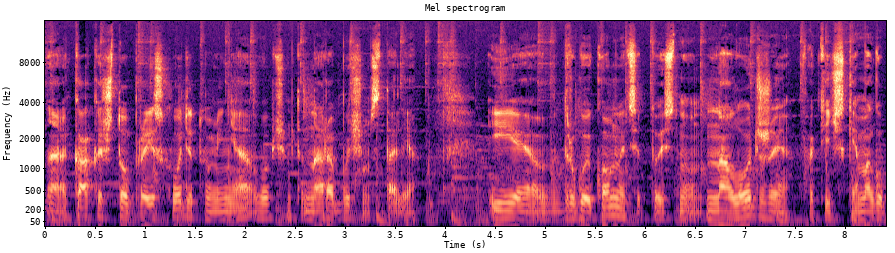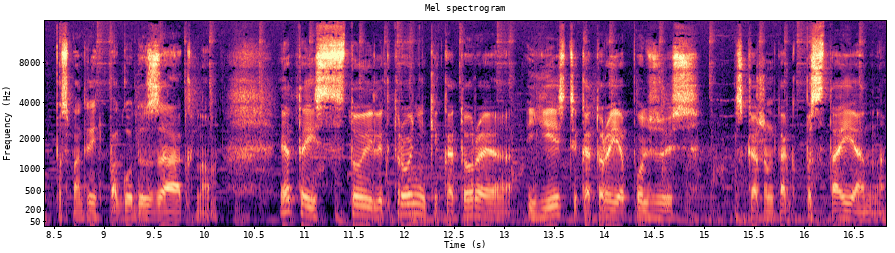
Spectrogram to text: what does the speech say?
э, как и что происходит у меня, в общем-то, на рабочем столе и в другой комнате, то есть ну, на лоджии, фактически я могу посмотреть погоду за окном. Это из той электроники, которая есть и которой я пользуюсь скажем так, постоянно.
